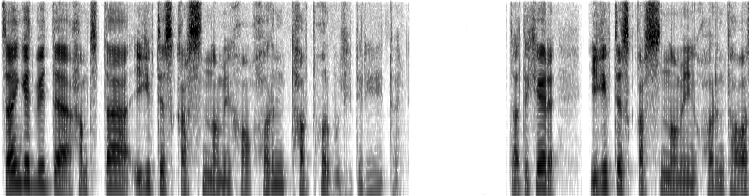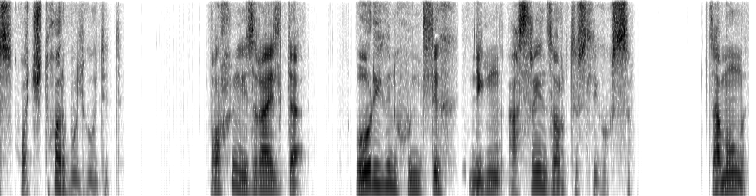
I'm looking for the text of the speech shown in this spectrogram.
За ингээд бид хамтдаа Египтээс гарсан номынхон 25 дугаар бүлэг дээр ирээд байна. За тэгэхээр Египтээс гарсан номын 25-аас 30 дугаар бүлгүүдэд Бурхан Израильд өөрийг нь хүндлэх нэгэн асрын зураг төслийг өгсөн. За мөн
